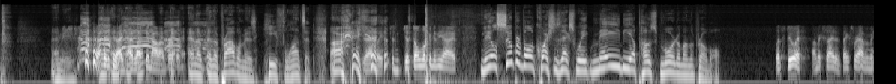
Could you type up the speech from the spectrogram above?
I mean, I, I left him out on purpose. and the and the problem is he flaunts it. All right. Exactly. just, just don't look him in the eyes. Neil, Super Bowl questions next week. Maybe a post mortem on the Pro Bowl. Let's do it. I'm excited. Thanks for having me.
